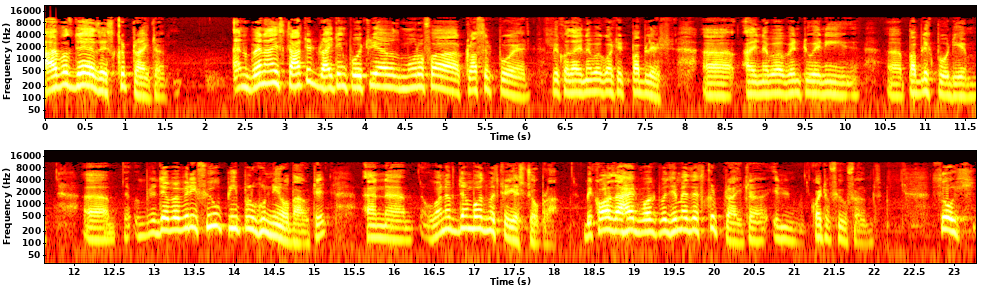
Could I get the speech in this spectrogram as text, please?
I was there as a script writer and when I started writing poetry I was more of a closet poet because I never got it published. Uh, I never went to any uh, public podium. Uh, there were very few people who knew about it, and uh, one of them was Mr. Yash Chopra, because I had worked with him as a scriptwriter in quite a few films. So he,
